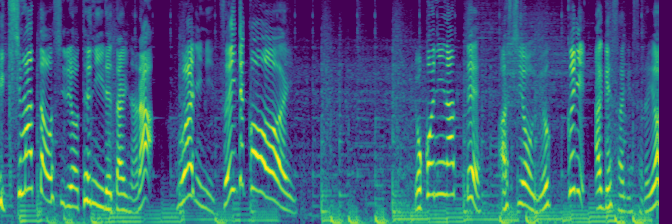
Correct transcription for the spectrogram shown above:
引き締まったお尻を手に入れたいならふわりについてこい横になって足をゆっくり上げ下げするよ。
